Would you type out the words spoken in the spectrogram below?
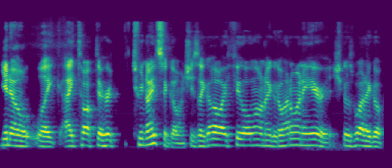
You know, like I talked to her two nights ago and she's like, Oh, I feel alone. I go, I don't want to hear it. She goes, What? I go,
